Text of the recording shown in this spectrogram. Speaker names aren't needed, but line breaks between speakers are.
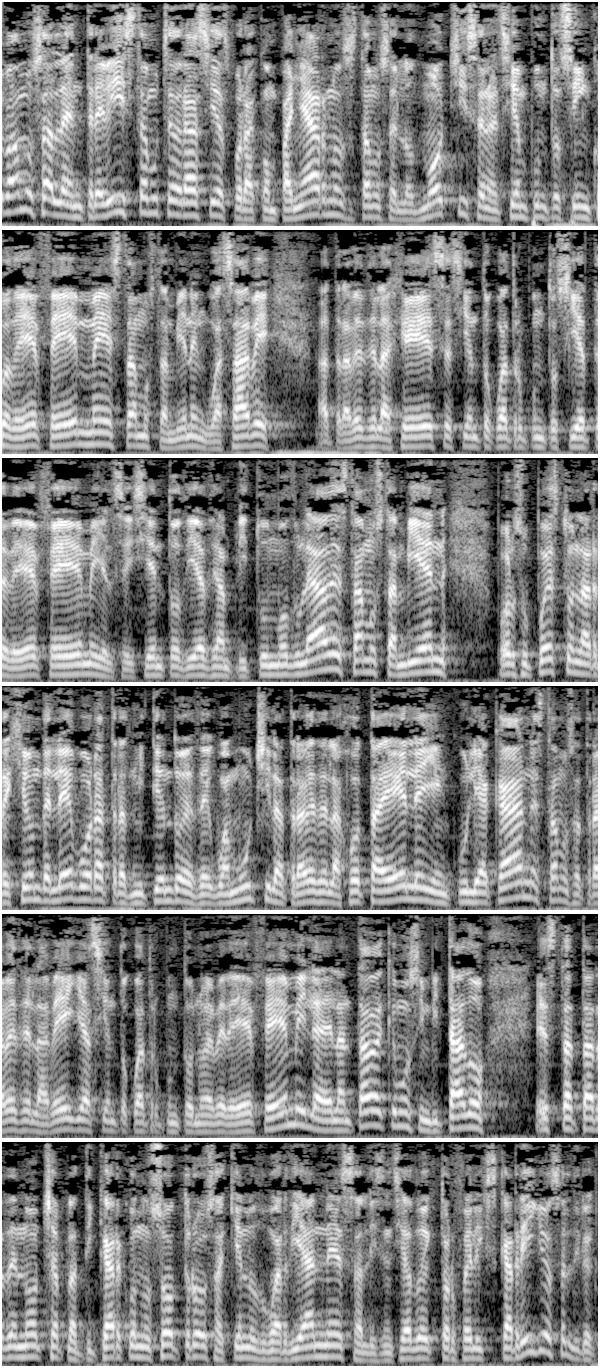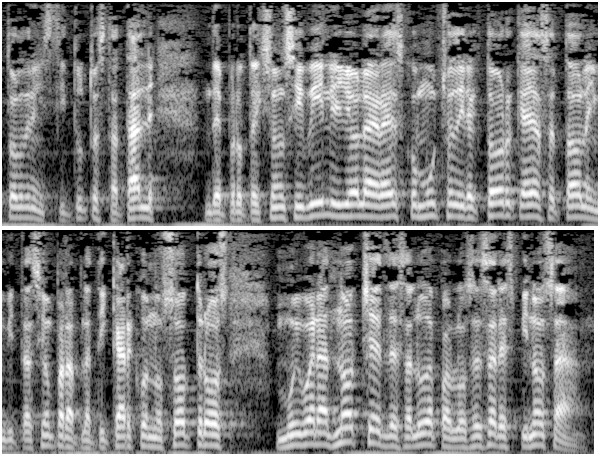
Vamos a la entrevista. Muchas gracias por acompañarnos. Estamos en Los Mochis, en el 100.5 de FM. Estamos también en Guasave a través de la GS 104.7 de FM y el 610 de amplitud modulada. Estamos también, por supuesto, en la región del Ébora, transmitiendo desde Guamuchil a través de la JL y en Culiacán. Estamos a través de la Bella 104.9 de FM. Y le adelantaba que hemos invitado esta tarde-noche a platicar con nosotros aquí en Los Guardianes al licenciado Héctor Félix Carrillo, es el director del Instituto Estatal de Protección Civil y yo le agradezco mucho, director, que haya aceptado la invitación para platicar con nosotros. Muy buenas noches, le saluda Pablo César Espinosa.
